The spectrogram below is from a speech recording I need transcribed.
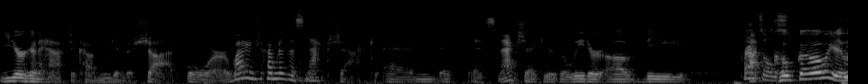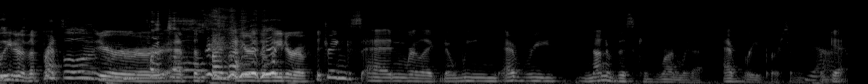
you're gonna have to come and give it a shot. Or why don't you come to the snack shack? And at, at snack shack you're the leader of the hot Pretzels. cocoa. You're the leader of the pretzels. You're mm-hmm. at the front. You're the leader of the drinks. And we're like no we every none of this can run without every person. Yeah. forget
